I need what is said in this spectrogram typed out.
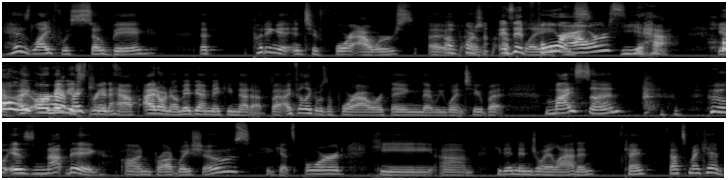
his life was so big that putting it into 4 hours of Of course of. Is it four is- hours? Yeah. Yeah, I- or maybe it's three and a half. I don't know. Maybe I'm making that up, but I feel like it was a four hour thing that we went to. But my son, who is not big on Broadway shows, he gets bored. He um, he didn't enjoy Aladdin. Okay, that's my kid.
